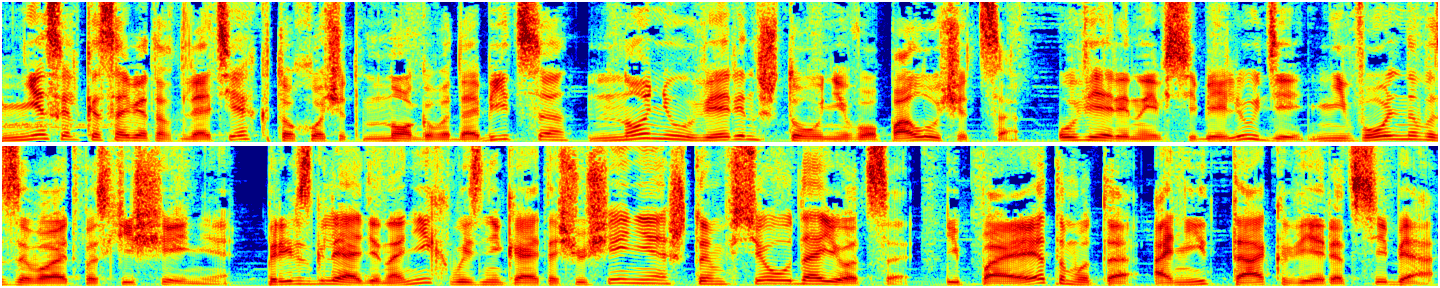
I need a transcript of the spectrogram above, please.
Несколько советов для тех, кто хочет многого добиться, но не уверен, что у него получится. Уверенные в себе люди невольно вызывают восхищение. При взгляде на них возникает ощущение, что им все удается, и поэтому-то они так верят в себя.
